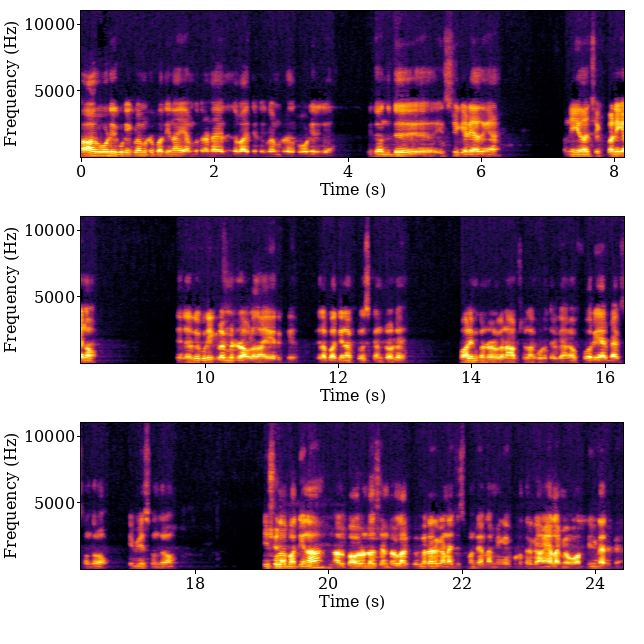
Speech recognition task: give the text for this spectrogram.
கார் ஓடிக்கூடிய கிலோமீட்டர் பார்த்தீங்கன்னா எண்பத்தி ரெண்டாயிரத்தி தொள்ளாயிரத்தி எட்டு கிலோமீட்டர் ஓடி இருக்கு. இது வந்துட்டு ஹிஸ்ட்ரி கிடையாதுங்க. நீங்கள் தான் செக் பண்ணிக்கணும். இதில் இருக்கக்கூடிய கிலோமீட்டர் அவ்வளோதான் இருக்குது இதில் பார்த்தீங்கன்னா க்ரூஸ் கண்ட்ரோலு வால்யூம் கண்ட்ரோலுக்கான ஆப்ஷன்லாம் கொடுத்துருக்காங்க. ஃபோர் ஏர் பேக்ஸ் வந்துடும் ஏபிஎஸ் வந்துடும் யூஸ்வலாக பார்த்தீங்கன்னா நாலு பவர் விண்டோ சென்ட்ரல் லாக்கு மிரருக்கான அட்ஜஸ்ட்மெண்ட் எல்லாமே இங்கே கொடுத்துருக்காங்க. எல்லாமே ஒர்க்கிங்கில் இருக்குது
